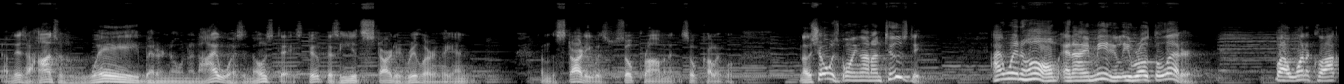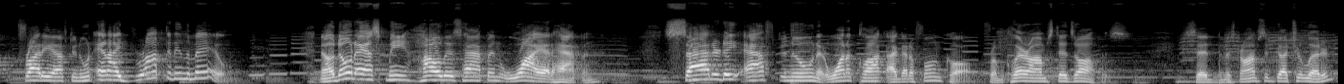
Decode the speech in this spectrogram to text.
Now, this Hans was way better known than I was in those days, too, because he had started real early. And from the start, he was so prominent and so colorful. Now, the show was going on on Tuesday. I went home and I immediately wrote the letter. About 1 o'clock Friday afternoon, and I dropped it in the mail. Now, don't ask me how this happened, why it happened. Saturday afternoon at 1 o'clock, I got a phone call from Claire Olmsted's office. Said, Mr. Olmsted got your letter,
